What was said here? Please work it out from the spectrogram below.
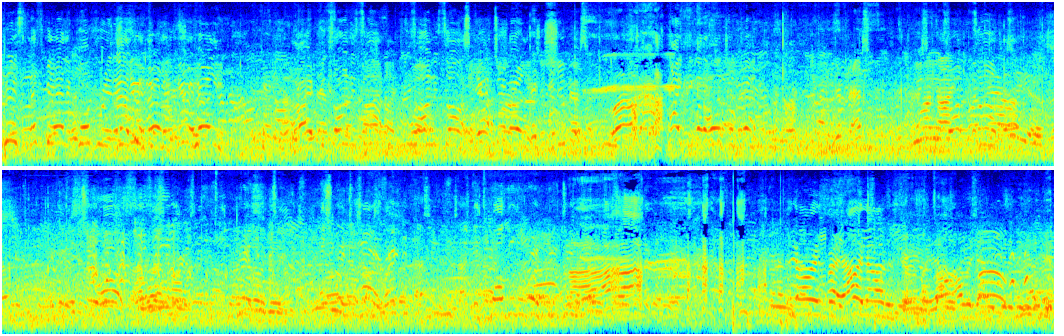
Chris, let's get early. Go for it early. Give it early! Give it early! All right, it's on, it's on. It's on, it's on. Give it to early! Just shoot Mike, you gotta hold your breath! You're fast. It's on, it's on. It's too hard. That's way too hard, right? Get the ball to the work. Give it to him. He always right. I always understand. Always gotta get it. Get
